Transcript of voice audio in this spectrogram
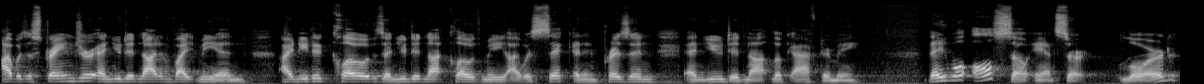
I was a stranger, and you did not invite me in. I needed clothes, and you did not clothe me. I was sick and in prison, and you did not look after me. They will also answer, Lord,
